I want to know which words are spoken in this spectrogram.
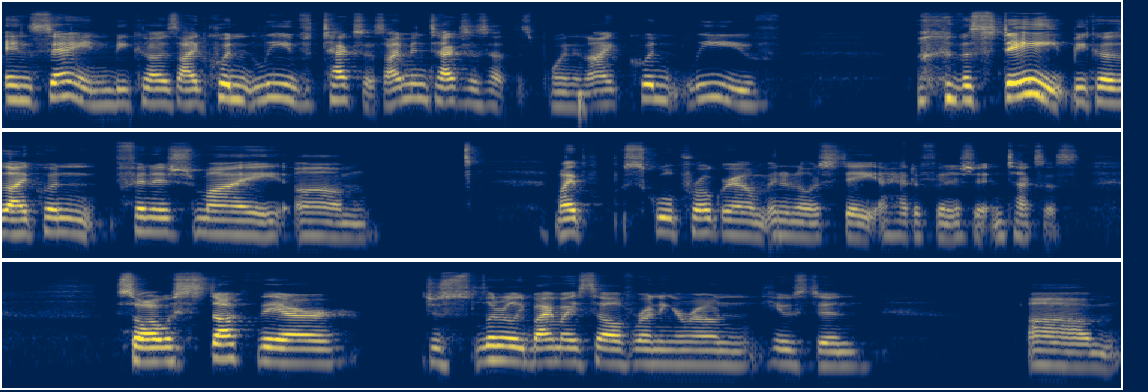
insane because I couldn't leave Texas. I'm in Texas at this point and I couldn't leave the state because I couldn't finish my um, my school program in another state. I had to finish it in Texas. So I was stuck there, just literally by myself, running around Houston, um,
